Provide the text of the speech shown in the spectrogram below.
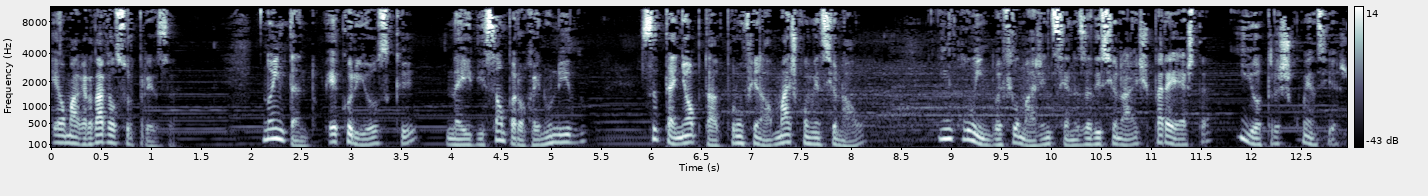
é uma agradável surpresa. No entanto, é curioso que, na edição para o Reino Unido, se tenha optado por um final mais convencional, incluindo a filmagem de cenas adicionais para esta e outras sequências.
